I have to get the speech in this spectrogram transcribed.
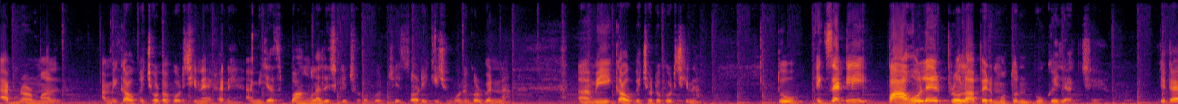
অ্যাবনর্মাল আমি কাউকে ছোট করছি না এখানে, আমি জাস্ট বাংলাদেশকে ছোট করছি সরি কিছু মনে করবেন না, আমি কাউকে ছোট করছি না। তো এক্স্যাক্টলি পাগলের প্রলাপের মতন বুকে যাচ্ছে, যেটা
